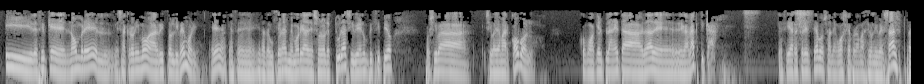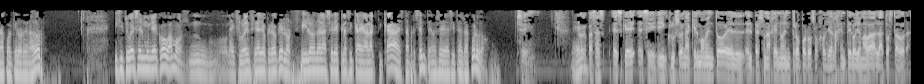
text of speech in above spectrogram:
Y decir que el nombre el, es acrónimo a Read Only Memory, ¿eh? que hace la traducción es memoria de solo lectura, si bien en un principio pues iba, se iba a llamar Cobol, como aquel planeta, ¿verdad?, de, de Galáctica, que hacía referencia pues al lenguaje de programación universal para cualquier ordenador. Y si tú ves el muñeco, vamos, mm, una influencia, yo creo que el Orcilon de la serie clásica de Galáctica está presente, no sé si estás de acuerdo. Sí. ¿eh? Lo que pasa es, es que, eh, sí, incluso en aquel momento el, el personaje no entró por los ojos, ya la gente lo llamaba la tostadora.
